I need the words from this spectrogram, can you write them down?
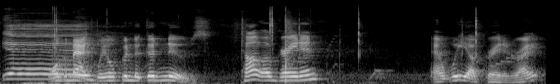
Yay! Welcome back. We opened the good news. Tom upgraded. And we upgraded, right?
